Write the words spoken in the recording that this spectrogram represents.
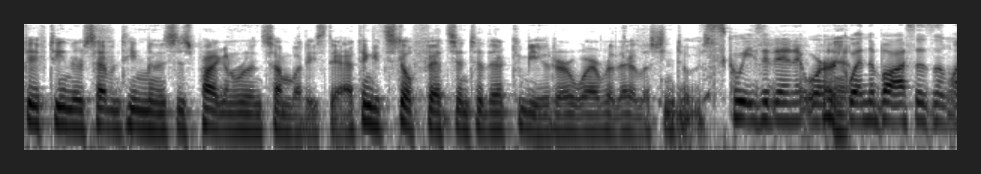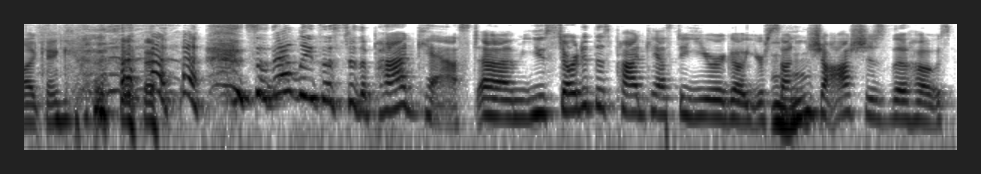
15 or 17 minutes is probably going to ruin somebody's day. I think it still fits into their commute or wherever they're listening to us. Squeeze it in at work Yeah. when the boss isn't looking. so that leads us to the podcast. Um, you started this podcast a year ago. Your Mm-hmm. son Josh is the host.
